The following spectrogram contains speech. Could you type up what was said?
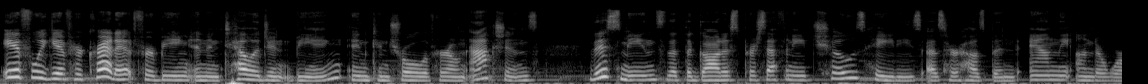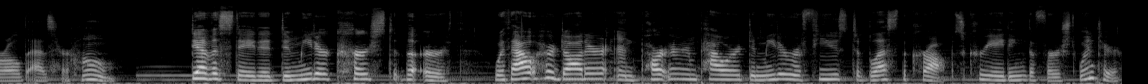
If we give her credit for being an intelligent being in control of her own actions, this means that the goddess Persephone chose Hades as her husband and the underworld as her home. Devastated, Demeter cursed the earth, Without her daughter and partner in power, Demeter refused to bless the crops, creating the first winter.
